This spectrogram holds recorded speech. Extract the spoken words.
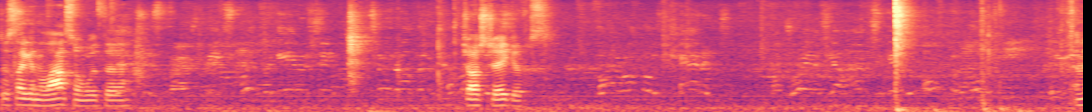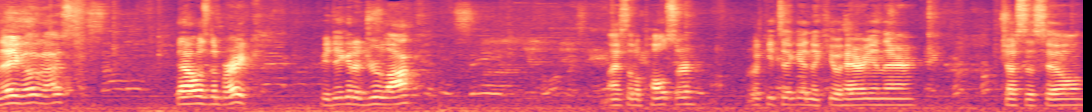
Just like in the last one with the Josh Jacobs. And there you go, guys. That was the break. If you did get a Drew Lock, nice little pulsar. Rookie ticket, N'Keal Harry in there. Justice Hill.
